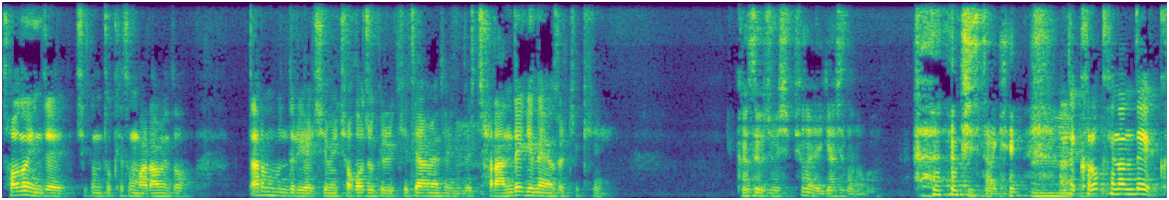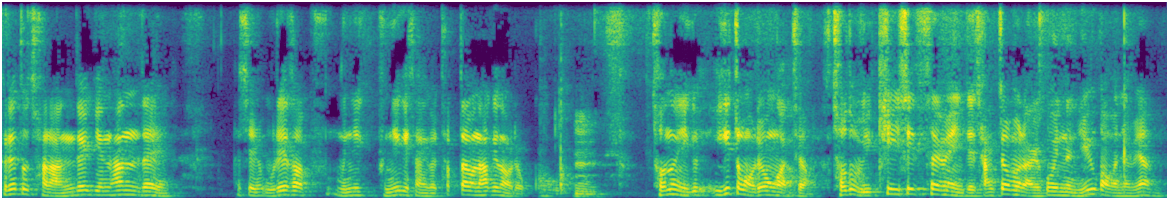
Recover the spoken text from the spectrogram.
저는 이제 지금도 계속 말하면서 다른 분들이 열심히 적어주기를 기대하면서 있는데 잘 안 되긴 해요, 솔직히. 그래서 요즘 CP가 얘기하시더라고요. 비슷하게. 근데 그렇긴 한데 그래도 잘 안 되긴 하는데 사실 우리 회사 분위기, 분위기상 이걸 top-down 하기는 어렵고 음, 저는 이게, 이게 좀 어려운 것 같아요. 저도 위키 시스템의 이제 장점을 알고 있는 이유가 뭐냐면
